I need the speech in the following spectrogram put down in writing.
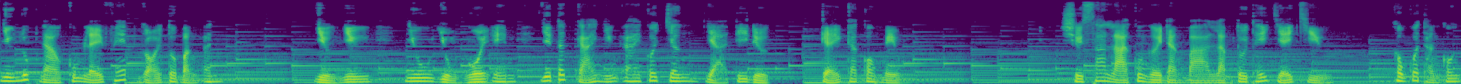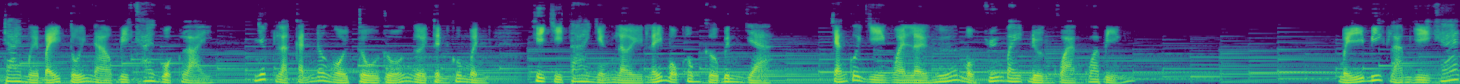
nhưng lúc nào cũng lễ phép gọi tôi bằng anh. Dường như nhu dùng ngôi em với tất cả những ai có chân và đi được, kể cả con mèo. Sự xa lạ của người đàn bà làm tôi thấy dễ chịu không có thằng con trai 17 tuổi nào bị khai quật lại, nhất là cảnh nó ngồi trù rủa người tình của mình khi chị ta nhận lời lấy một ông cựu binh già. Chẳng có gì ngoài lời hứa một chuyến bay đường hoàng qua biển. Mỹ biết làm gì khác?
